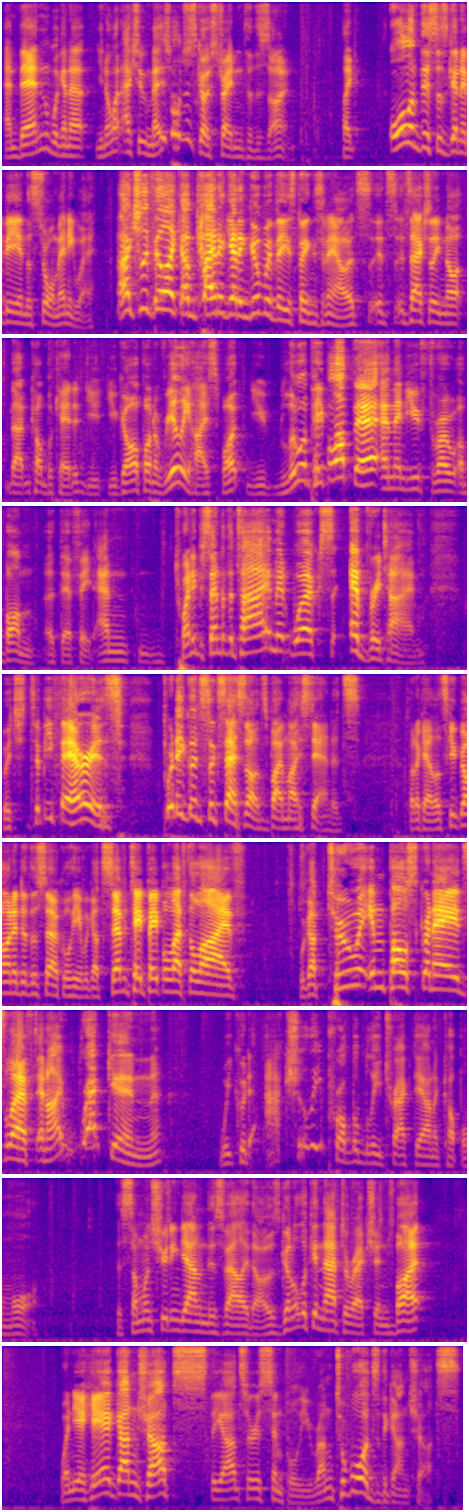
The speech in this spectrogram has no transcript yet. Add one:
And then we're to... You know what? Actually, we may as well just go straight into the zone. Like, all of this is to be in the storm anyway. I actually feel like I'm kind of getting good with these things now. It's it's it's actually not that complicated. You you go up on a really high spot, you lure people up there, and then you throw a bomb at their feet. And 20% of the time, it works every time. Which, to be fair, is Pretty good success odds by my standards. But okay, let's keep going into the circle here. We got 17 people left alive. We got two impulse grenades left, and I reckon we could actually probably track down a couple more. There's someone shooting down in this valley, though. I was going to look in that direction, but when you hear gunshots, the answer is simple. You run towards the gunshots.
